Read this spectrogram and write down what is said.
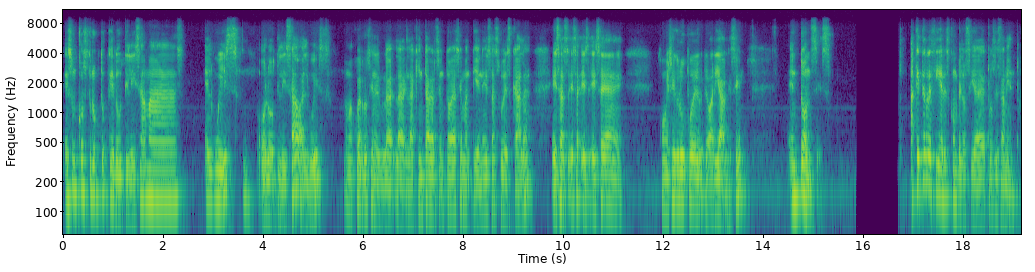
Es un constructo que lo utiliza más el WIS, o lo utilizaba el WIS, no me acuerdo si en la, quinta versión todavía se mantiene esa subescala, esas, esa, ese, con ese grupo de, variables, ¿sí? Entonces, ¿a qué te refieres con velocidad de procesamiento?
